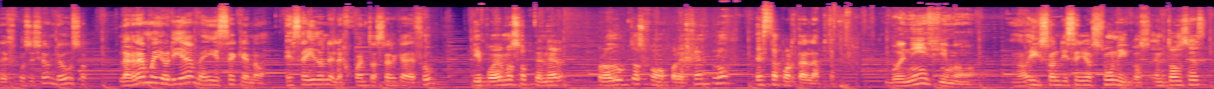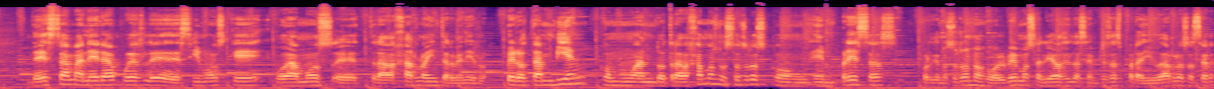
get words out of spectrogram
exposición, de uso. La gran mayoría me dice que no. Es ahí donde les cuento acerca de FUB y podemos obtener productos como por ejemplo esta porta laptop. Buenísimo. Y son diseños únicos. Entonces, de esta manera, pues le decimos que podamos eh, trabajarlo e intervenirlo. Pero también, como cuando trabajamos nosotros con empresas porque nosotros nos volvemos aliados de las empresas para ayudarlos a ser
